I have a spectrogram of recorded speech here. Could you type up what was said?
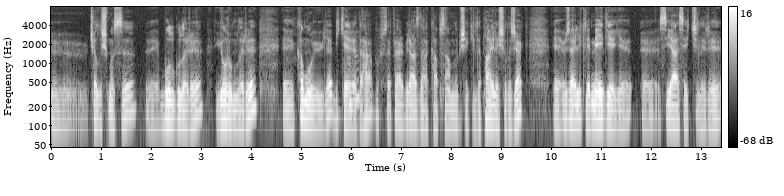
e, çalışması, e, bulguları, yorumları e, kamuoyuyla bir kere hı hı. daha bu sefer biraz daha kapsamlı bir şekilde paylaşılacak. E, özellikle medyayı, e, siyasetçileri,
